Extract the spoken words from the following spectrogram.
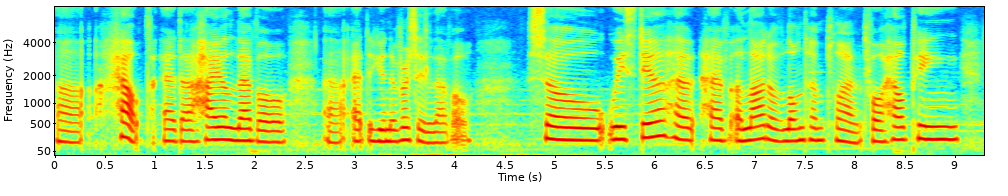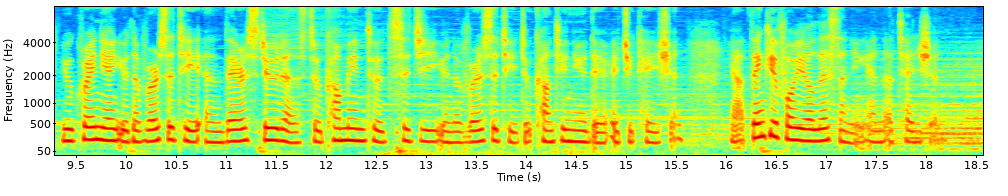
uh, help at a higher level uh, at the university level. So we still have, have a lot of long-term plan for helping Ukrainian university and their students to come into Tzu Chi University to continue their education. Yeah, thank you for your listening and attention.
